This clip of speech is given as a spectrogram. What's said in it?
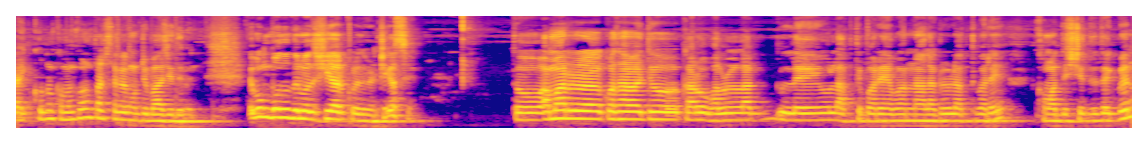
লাইক করবেন কমেন্ট করবেন পাঁচ টাকা ঘন্টি বাজিয়ে দেবেন এবং বন্ধুদের মাঝে শেয়ার করে দেবেন, ঠিক আছে? তো আমার কথা হয়তো কারও ভালো লাগলেও লাগতে পারে, আবার না লাগলেও লাগতে পারে, ক্ষমার দৃষ্টিতে দেখবেন।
